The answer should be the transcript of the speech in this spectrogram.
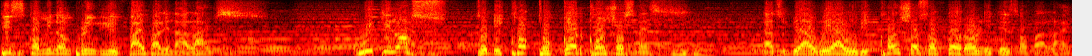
this communion bring revival in our lives, quicken us to the to God consciousness. That we be aware, we'll be conscious of God all the days of our life.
